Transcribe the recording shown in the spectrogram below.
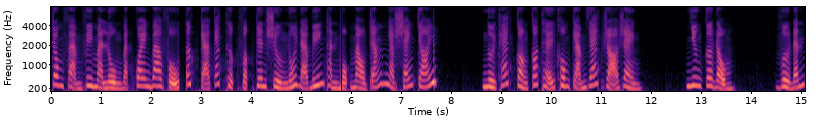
Trong phạm vi mà luồng bạch quan bao phủ tất cả các thực vật trên sườn núi đã biến thành một màu trắng ngà sáng chói. Người khác còn có thể không cảm giác rõ ràng. Nhưng cơ động Vừa đánh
